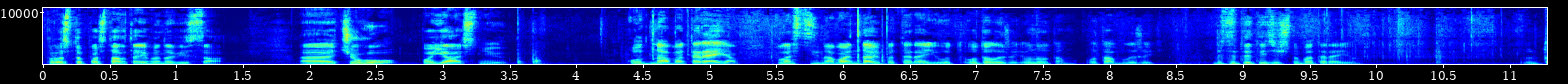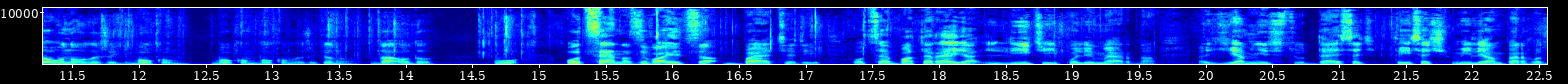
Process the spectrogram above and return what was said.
Просто поставте його на віса. Е, чого? Пояснюю. Одна батарея, пластина, Вань, дай батарею, от, ото лежить, воно там, отам лежить. 10-тисячну батарею. То воно лежить боком, боком, боком лежить. Воно. Да, ото. Во. Оце називається battery. Оце батарея літій полімерна ємністю 10 тисяч мАч.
